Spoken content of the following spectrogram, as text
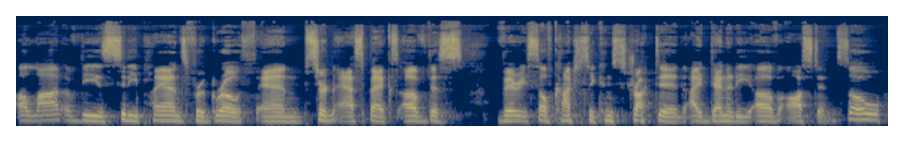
a lot of these city plans for growth and certain aspects of this very self-consciously constructed identity of Austin. So,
